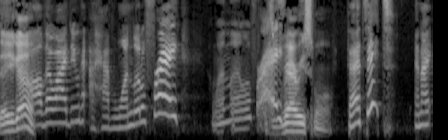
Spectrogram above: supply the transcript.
There you go. Although I do, I have one little fray, one little fray. Very small. That's it. And I,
